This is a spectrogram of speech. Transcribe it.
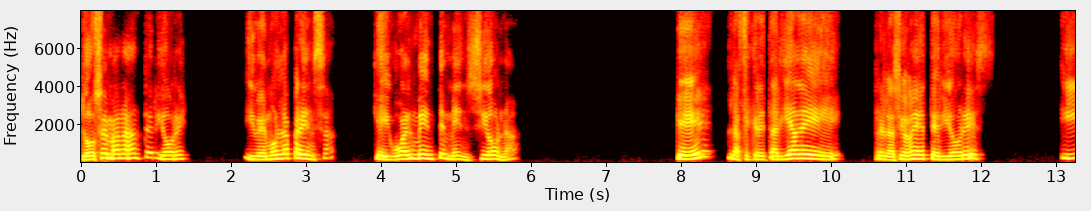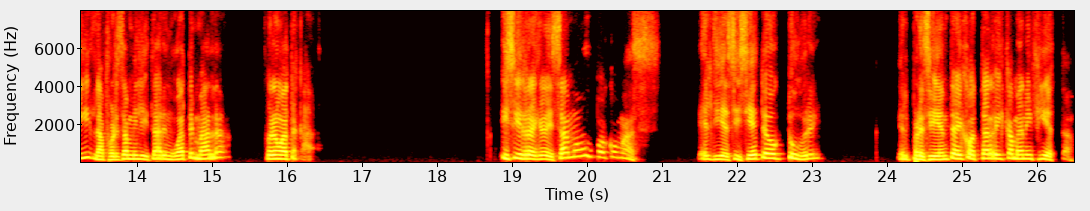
dos semanas anteriores y vemos la prensa que igualmente menciona que la Secretaría de Relaciones Exteriores y la Fuerza Militar en Guatemala fueron atacadas. Y si regresamos un poco más, el 17 de octubre, el presidente de Costa Rica manifiesta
